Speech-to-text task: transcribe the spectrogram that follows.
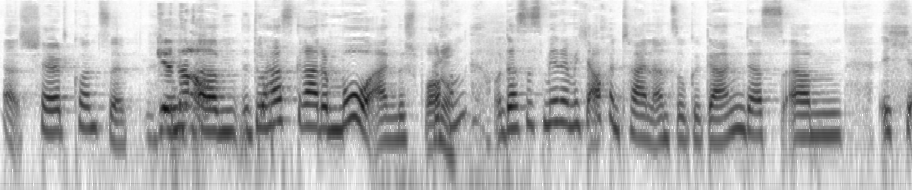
Ja, Shared Concept. Genau. Ähm, du hast gerade Mo angesprochen genau. und das ist mir nämlich auch in Thailand so gegangen, dass ähm, ich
